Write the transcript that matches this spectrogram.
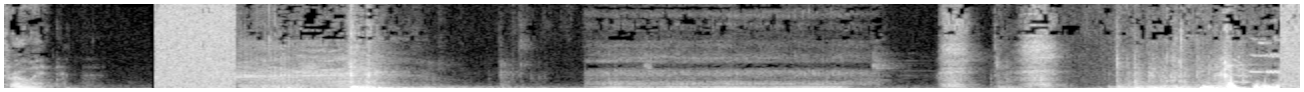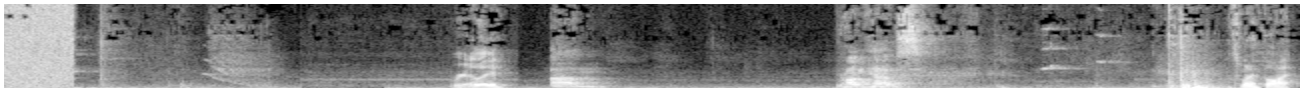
Throw it. Really? Um, wrong house. That's what I thought.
